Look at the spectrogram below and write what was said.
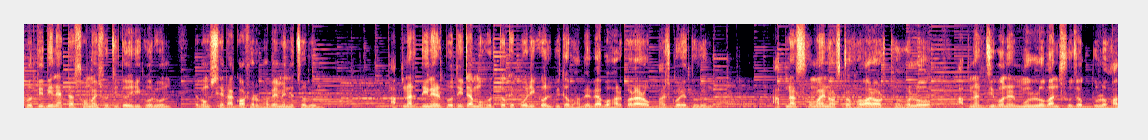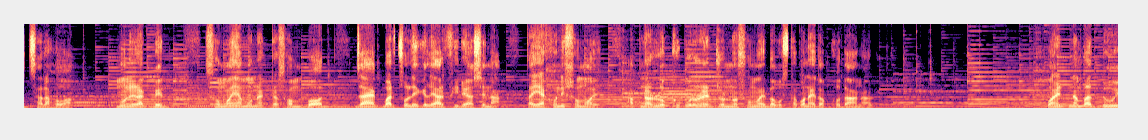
প্রতিদিন একটা সময়সূচি তৈরি করুন এবং সেটা কঠোরভাবে মেনে চলুন। আপনার দিনের প্রতিটা মুহূর্তকে পরিকল্পিতভাবে ব্যবহার করার অভ্যাস গড়ে তুলুন। আপনার সময় নষ্ট হওয়ার অর্থ হলো আপনার জীবনের মূল্যবান সুযোগগুলো হাতছাড়া হওয়া। মনে রাখবেন, সময় এমন একটা সম্পদ যা একবার চলে গেলে আর ফিরে আসে না। তাই এখনই সময়, আপনার লক্ষ্য পূরণের জন্য সময় ব্যবস্থাপনায় দক্ষতা আনার। পয়েন্ট নাম্বার দুই,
